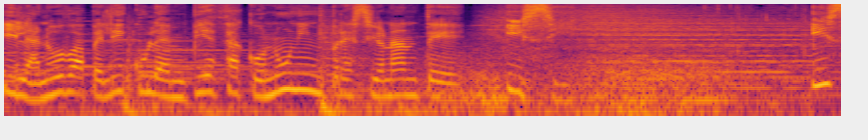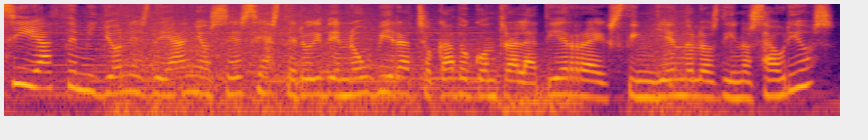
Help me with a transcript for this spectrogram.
Y la nueva película empieza con un impresionante ¿y si? ¿Y si hace millones de años ese asteroide no hubiera chocado contra la Tierra extinguiendo los dinosaurios?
